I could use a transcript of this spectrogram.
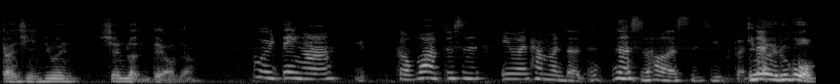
感情一定会先冷掉这样。不一定啊，搞不好就是因为他们的那时候的时机不对。因为如果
